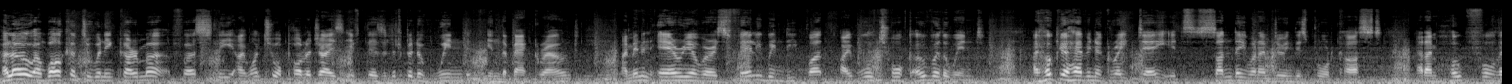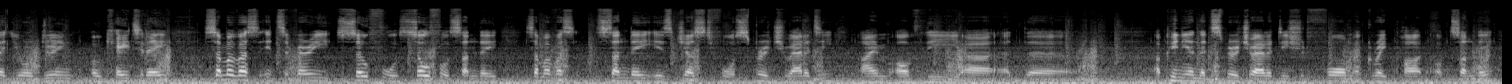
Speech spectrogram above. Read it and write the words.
Hello and welcome to Winning Karma. Firstly, I want to apologize if there's a little bit of wind in the background. I'm in an area where it's fairly windy, but I will talk over the wind. I hope you're having a great day. It's Sunday when I'm doing this broadcast, and I'm hopeful that you're doing okay today. Some of us, it's a very soulful, soulful Sunday. Some of us, Sunday is just for spirituality. I'm of the uh, the opinion that spirituality should form a great part of Sunday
